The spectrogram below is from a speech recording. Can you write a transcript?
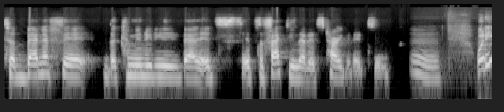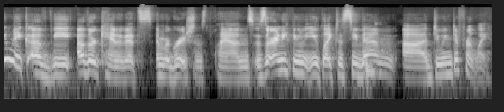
to benefit the community that it's it's affecting that it's targeted to. Mm. What do you make of the other candidates' immigration plans? Is there anything that you'd like to see them uh, doing differently?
